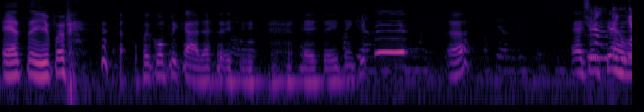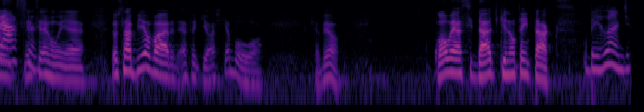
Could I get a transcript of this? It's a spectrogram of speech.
Essa aí foi, foi complicada. Essa aí. Essa aí tem que. Hã? É, Senão que não ser tem ruim, graça. Tem que ser ruim, é. Eu sabia várias. Essa aqui eu acho que é boa, ó. Quer ver, ó? Qual é a cidade que não tem táxi? Uberlândia,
